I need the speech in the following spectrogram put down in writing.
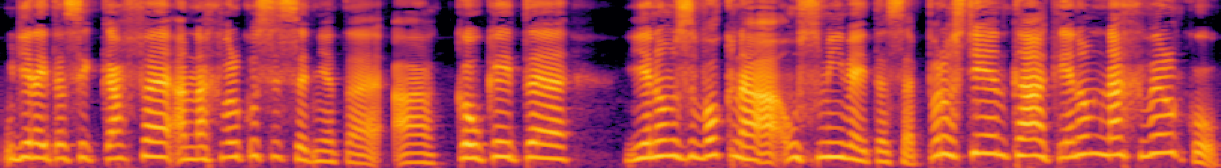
udělejte si kafe a na chvilku si sedněte a koukejte jenom z okna a usmívejte se. Prostě jen tak, jenom na chvilku.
